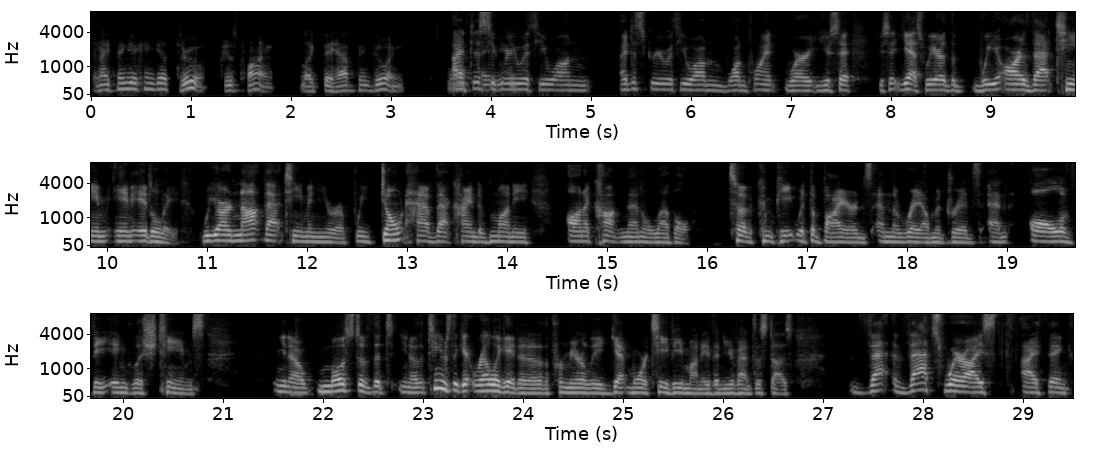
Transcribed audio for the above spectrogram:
then I think you can get through just fine, like they have been doing. I disagree with you on I disagree with you on one point where you say you say yes we are the we are that team in Italy. We are not that team in Europe. We don't have that kind of money on a continental level to compete with the Bayerns and the Real Madrids and all of the English teams. You know, most of the you know the teams that get relegated out of the Premier League get more TV money than Juventus does. That that's where I I think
